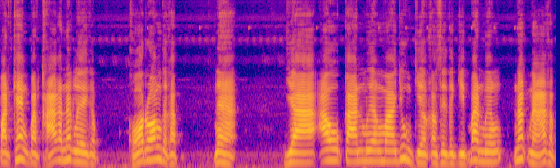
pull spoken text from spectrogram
ปัดแข้งปัดขากันนักเลยครับ ขอร้องเถอะครับนะฮะอย่าเอาการเมืองมายุ่งเกี่ยวกับเศรษฐกิจบ้านเมืองนักหนาครับ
